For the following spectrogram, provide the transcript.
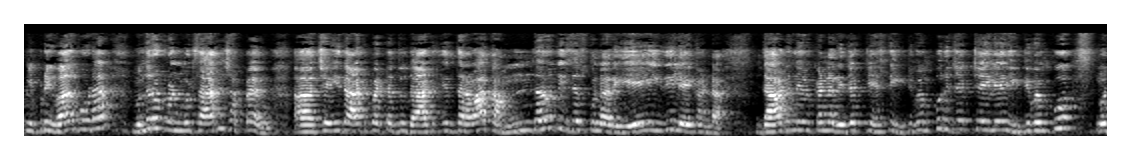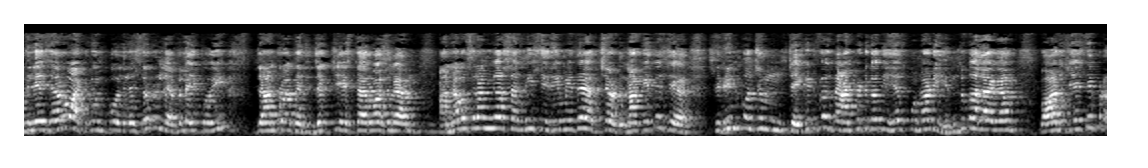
ఇప్పుడు ఇవాళ కూడా ముందర ఒక రెండు మూడు సార్లు చెప్పారు. చేయి చెయ్యి దాటి పెట్టద్దు దాటిన తర్వాత అందరూ తీసేసుకున్నారు. ఏ ఇది లేకుండా. దాటనివ్వకుండా రిజెక్ట్ చేస్తే ఇటువైపు రిజెక్ట్ చేయలేదు ఇటువైపు వదిలేశారు అటువైపు వదిలేశారు లెవెల్ అయిపోయి దాని తర్వాత రిజెక్ట్ చేస్తారు. అసలు అనవసరంగా సన్నీ సిరి మీదే వచ్చాడు నాకైతే సిరిని కొంచెం టెకెట్గా గ్రాంటెడ్గా తీసేసుకున్నాడు. ఎందుకు అలాగా? వాళ్ళు చేస్తే ఇప్పుడు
